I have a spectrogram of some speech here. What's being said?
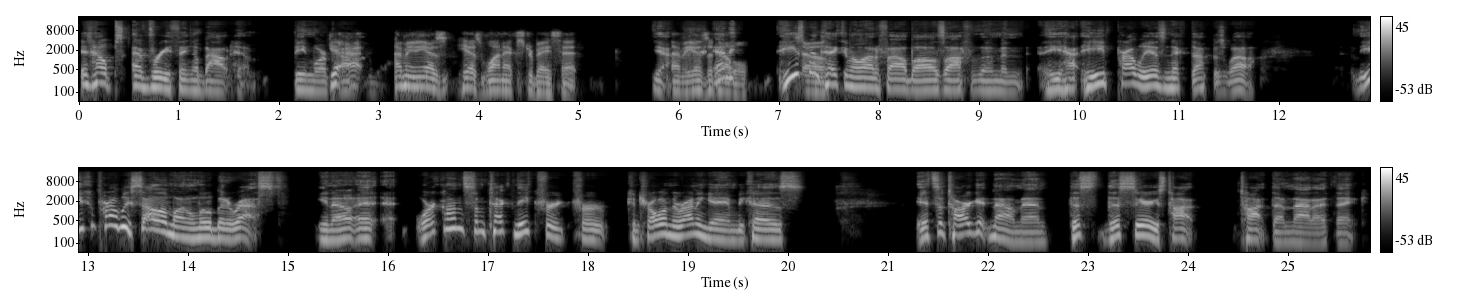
it helps everything about him be more yeah, I, I, mean, he has he has one extra base hit. Yeah. I mean, he has a and double. He, has so. been taking a lot of foul balls off of them, and he ha- he probably is nicked up as well. You could probably sell him on a little bit of rest, you know, and uh, work on some technique for for controlling the running game because it's a target now, man. This this series taught taught them that. I think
